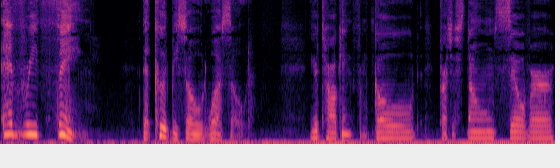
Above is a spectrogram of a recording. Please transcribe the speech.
everything that could be sold was sold. You're talking from gold, precious stones, silver,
